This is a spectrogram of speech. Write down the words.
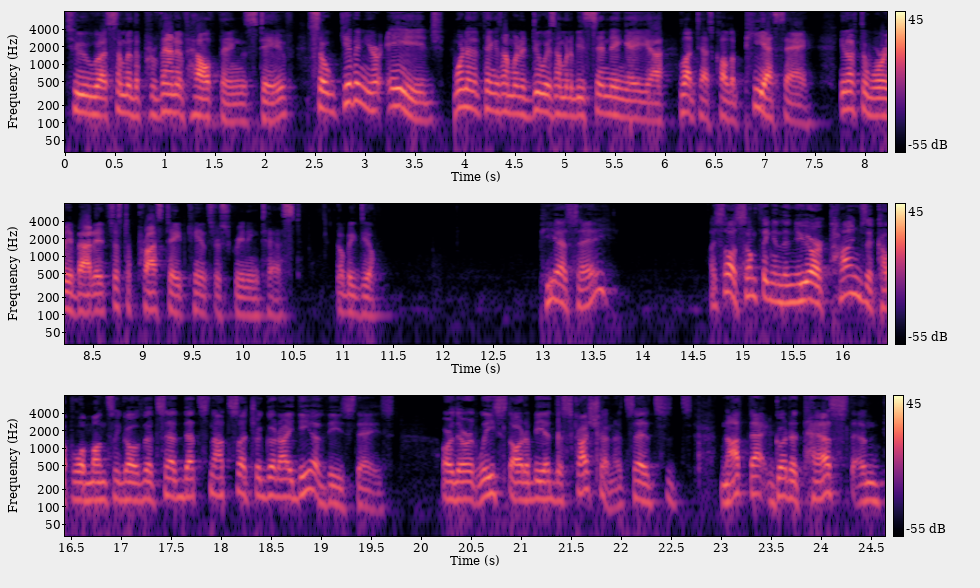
to uh, some of the preventive health things, Dave. So, given your age, one of the things I'm going to do is I'm going to be sending a uh, blood test called a PSA. You don't have to worry about it. It's just a prostate cancer screening test. No big deal. PSA? I saw something in the New York Times a couple of months ago that said that's not such a good idea these days. Or there at least ought to be a discussion. It says it's not that good a test, and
